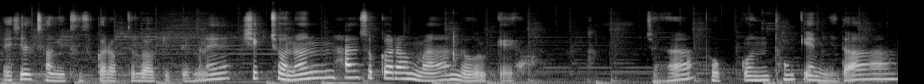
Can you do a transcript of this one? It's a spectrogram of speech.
매실청이 2숟가락 들어갔기 때문에 식초는 한 숟가락만 넣을게요. 자, 볶은 통깨입니다.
